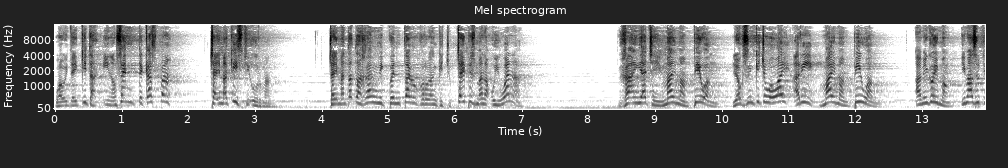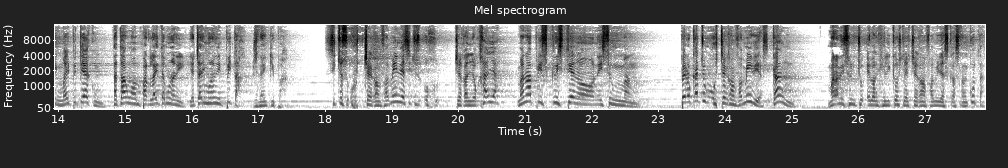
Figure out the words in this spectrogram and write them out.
Wawitaykita inocente kaspa. Chaymakispi urman. Chaymantataq kan ni cuentaqa korgankichu. Chaypis mana uywana. Gan yachay mayman piwan. Lluqsinkichu waway ari mayman piwan. Amigoyman, imasutin maypitiakun. Tatanwan parlaita munani, yachay munani pita. Rinaykipa. Sichus uchchegan familia, sichus uchchegan lokalla. Manapis cristiano nisunman. Pero kachun uchchegan familias, kan. Manani sunchu evangélicos ya chegan familias kaskankuta.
